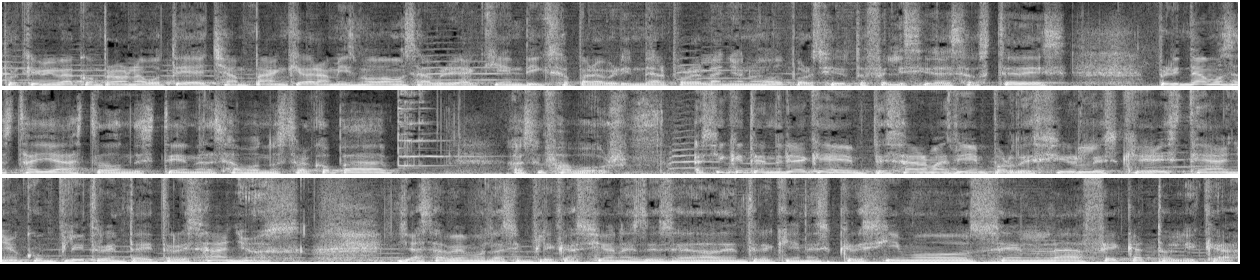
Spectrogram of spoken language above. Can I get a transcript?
porque me iba a comprar una botella de champán que ahora mismo vamos a abrir aquí en Dixo para brindar por el año nuevo. Por cierto, felicidades a ustedes. Brindamos hasta allá, hasta donde estén. Alzamos nuestra copa a su favor. Así que tendría que empezar más bien por decirles que este año cumplí 33 años. Ya sabemos las implicaciones de esa edad entre quienes crecimos en la fe católica.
